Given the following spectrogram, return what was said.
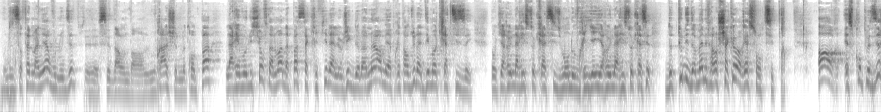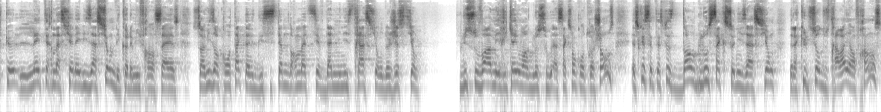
d'une certaine manière, vous nous dites, euh, c'est dans, l'ouvrage, je ne me trompe pas, la révolution, finalement, n'a pas sacrifié la logique de l'honneur, mais a prétendu la démocratiser. Donc, il y aura une aristocratie du monde ouvrier, il y aura une aristocratie de tous les domaines, finalement, chacun aurait son titre. Or, est-ce qu'on peut dire que l'internationalisation de l'économie française soit mise en contact avec des systèmes normatifs d'administration, de gestion plus souvent américains ou anglo-saxons qu'autre chose, est-ce que cette espèce d'anglo-saxonisation de la culture du travail en France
